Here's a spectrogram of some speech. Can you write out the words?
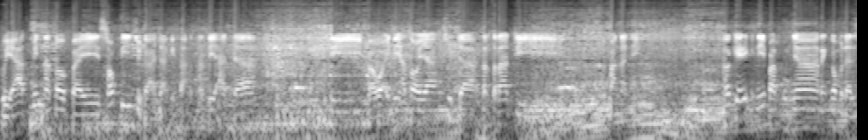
WA admin atau by Shopee juga ada kita. Nanti ada di bawah ini atau yang sudah tertera di depan tadi. Oke, ini parfumnya rekomendasi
